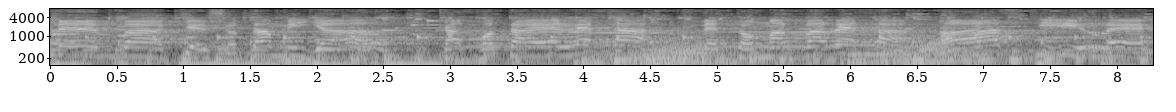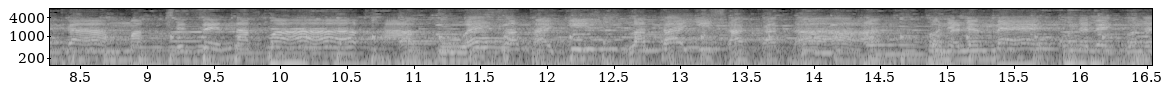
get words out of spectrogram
לבקש אותה מיד, קח אותה אליך ותאמר דבריך, אז תראה כמה שזה נחמד. הבואס לטייש, לטייש הקטן, קונה למה, קונה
